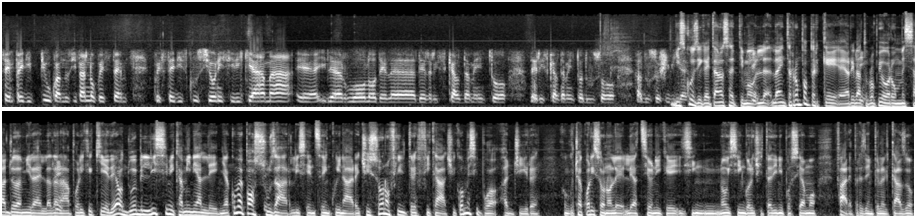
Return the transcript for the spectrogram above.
sempre di più quando si fanno queste, queste discussioni si richiama eh, il ruolo del, del, riscaldamento, del riscaldamento ad, uso, ad uso civile. Mi scusi Gaetano Settimo, sì. la interrompo perché è arrivato sì. proprio ora un messaggio da Mirella da Napoli che chiede ho due bellissimi camini a legna, come posso usarli senza inquinare? Ci sono filtri efficaci? Come si può agire? Cioè, quali sono le, le azioni che noi singoli cittadini possiamo fare, per esempio nel caso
